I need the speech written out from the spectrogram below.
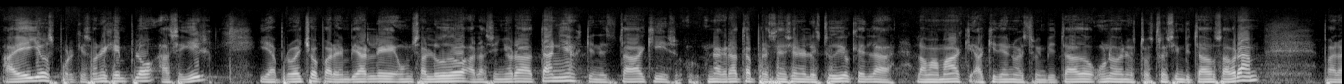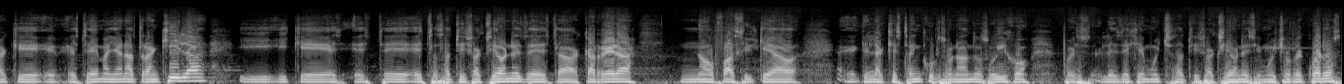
a ellos porque son ejemplo a seguir. Y aprovecho para enviarle un saludo a la señora Tania, quien está aquí, una grata presencia en el estudio, que es la, la mamá aquí de nuestro invitado, uno de nuestros tres invitados, Abraham para que eh, esté mañana tranquila y, que este, estas satisfacciones de esta carrera no fácil que eh, en la que está incursionando su hijo, pues les deje muchas satisfacciones y muchos recuerdos.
